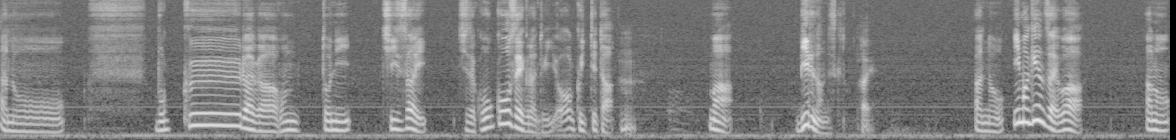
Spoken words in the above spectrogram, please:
あのー僕らが本当に小さい小さい高校生ぐらいの時よく行ってたうん。まあビルなんですけど。はい。あの今現在はあの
